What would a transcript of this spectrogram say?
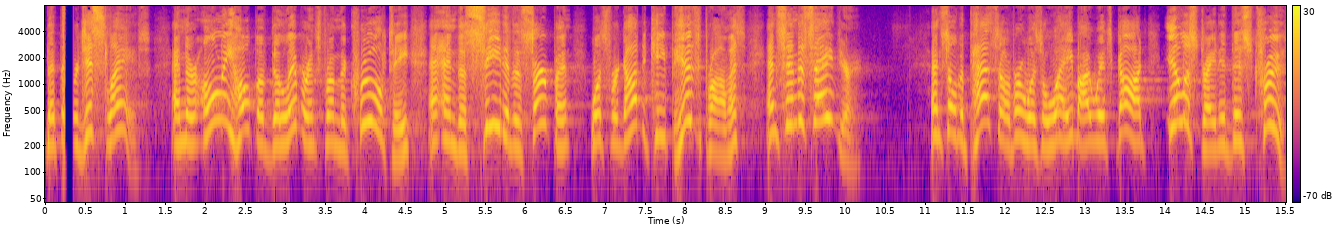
that they were just slaves. And their only hope of deliverance from the cruelty and the seed of the serpent was for God to keep his promise and send a Savior. And so the Passover was a way by which God illustrated this truth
